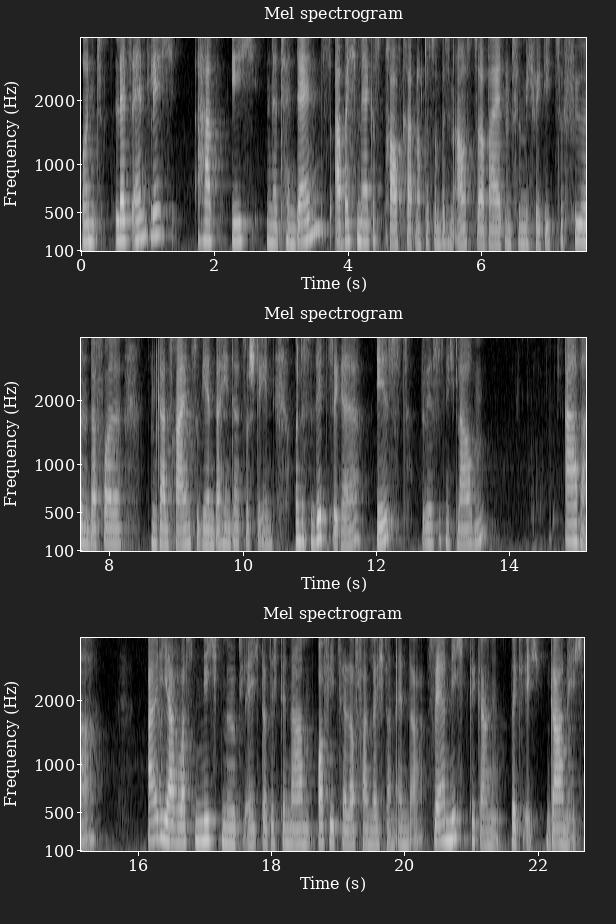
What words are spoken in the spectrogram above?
Und letztendlich habe ich eine Tendenz, aber ich merke, es braucht gerade noch das so ein bisschen auszuarbeiten und für mich wirklich zu fühlen und da voll und ganz reinzugehen, dahinter zu stehen. Und das Witzige ist, du wirst es nicht glauben, aber all die Jahre war es nicht möglich, dass ich den Namen offiziell auf Pfannlöchtern ändere. Es wäre nicht gegangen, wirklich, gar nicht.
